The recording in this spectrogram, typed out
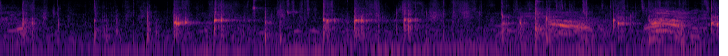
Thank you.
